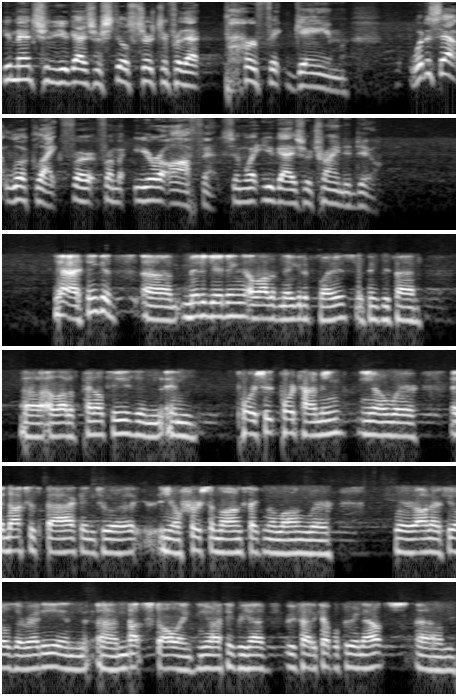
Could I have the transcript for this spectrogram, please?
You mentioned you guys are still searching for that perfect game. What does that look like for from your offense and what you guys are trying to do? Yeah, I think it's uh, mitigating a lot of negative plays. I think we've had uh, a lot of penalties and, and poor poor timing. You know, where it knocks us back into a you know first and long, second and long, where we're on our heels already and um, not stalling. You know, I think we have we've had a couple three and outs, um,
